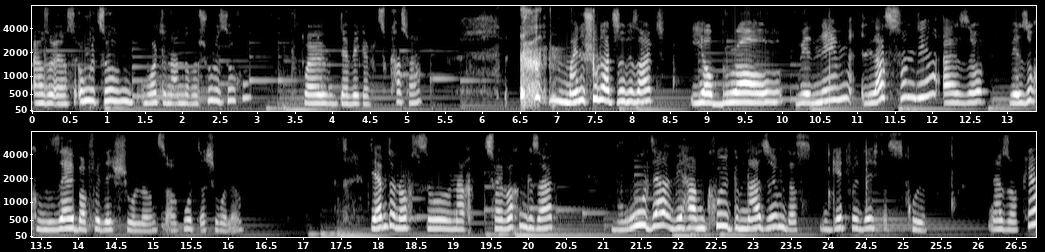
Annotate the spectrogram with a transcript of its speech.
also er ist umgezogen, wollte eine andere Schule suchen, weil der Weg einfach zu krass war. Meine Schule hat so gesagt, yo Bro, wir nehmen Lass von dir, also wir suchen selber für dich Schule und zwar gute Schule. Die haben dann auch so nach zwei Wochen gesagt, Bruder, wir haben cool Gymnasium, das geht für dich, das ist cool. Also, okay.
